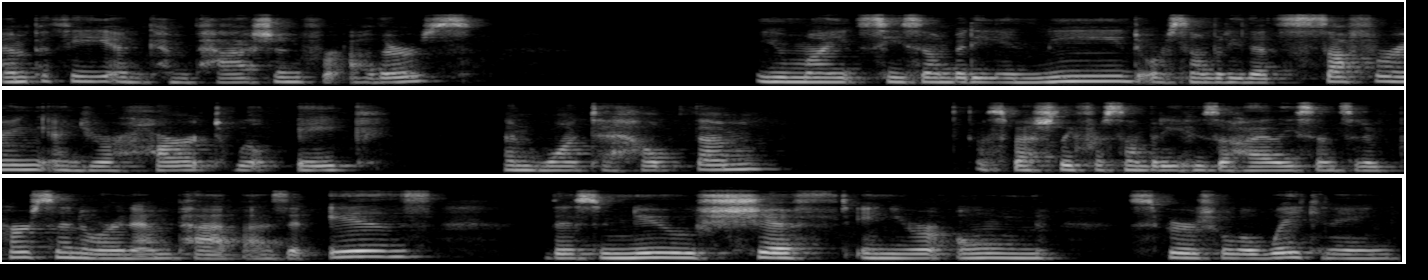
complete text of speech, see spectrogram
empathy and compassion for others. You might see somebody in need or somebody that's suffering, and your heart will ache and want to help them, especially for somebody who's a highly sensitive person or an empath as it is. This new shift in your own spiritual awakening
